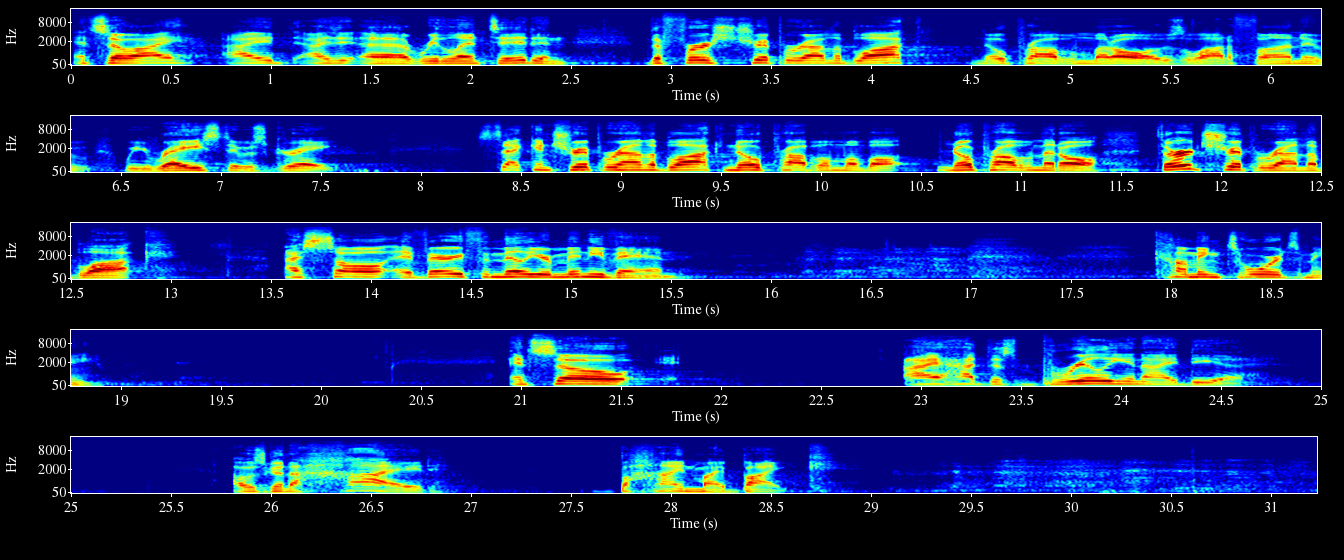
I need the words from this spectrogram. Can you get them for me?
And so I, I, I uh, relented, and the first trip around the block, no problem at all. It was a lot of fun. It, we raced, it was great. Second trip around the block, no problem, about, no problem at all. Third trip around the block, I saw a very familiar minivan coming towards me. And so I had this brilliant idea. I was going to hide behind my bike.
